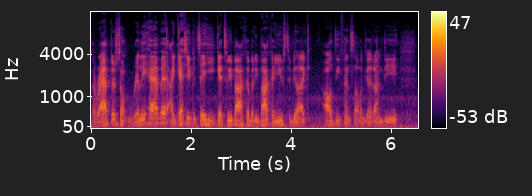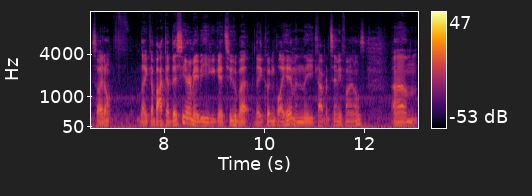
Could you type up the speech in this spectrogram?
the Raptors don't really have it. I guess you could say he could get to Ibaka, but Ibaka used to be like all defense level good on D. So I don't like Ibaka this year. Maybe he could get to, but they couldn't play him in the conference semifinals. Um,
